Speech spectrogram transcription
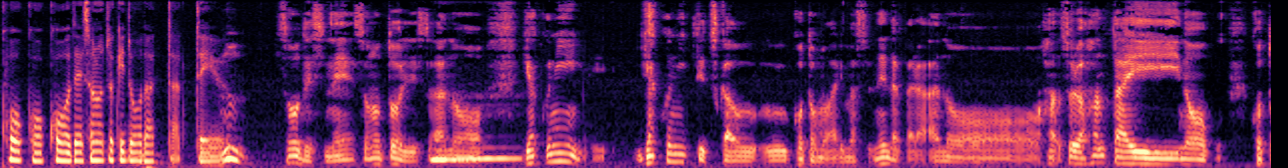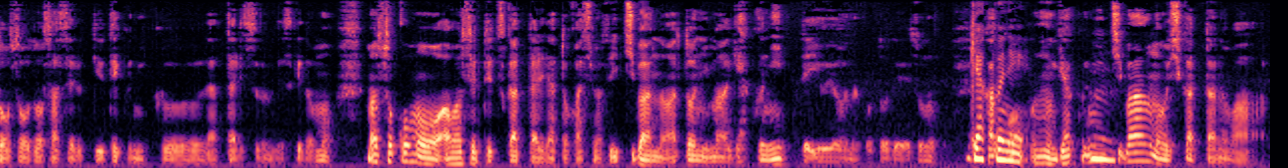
こうこうこうで、その時どうだったっていうう。ん。そうですね。その通りです。あの、逆に、逆にって使うこともありますよね。だから、あの、はそれは反対のことを想像させるっていうテクニックだったりするんですけども、まあそこも合わせて使ったりだとかします。一番の後に、まあ逆にっていうようなことで、その、逆にうん、逆に一番美味しかったのは、うん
